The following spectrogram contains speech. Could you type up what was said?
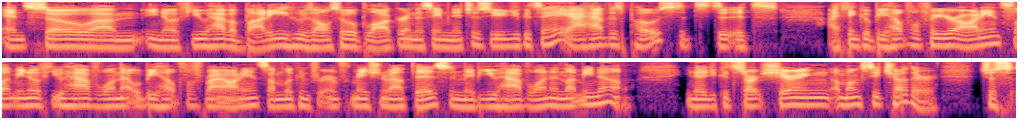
And so, um, you know, if you have a buddy who's also a blogger in the same niche as you, you could say, Hey, I have this post. It's, it's, I think it would be helpful for your audience. Let me know if you have one that would be helpful for my audience. I'm looking for information about this and maybe you have one and let me know. You know, you could start sharing amongst each other just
